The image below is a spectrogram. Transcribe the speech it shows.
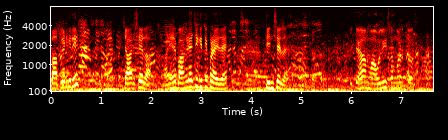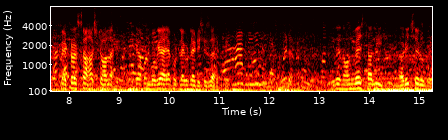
पापलेट किती? चारशेला. चारशेला. आणि हे बांगड्याची किती प्राइस आहे? तीनशे तीनशेला आहे. तिथे हा माऊली समर्थ कॅटरर्सचा हा स्टॉल आहे. इथे आपण बघूया ह्या कुठल्या कुठल्या डिशेस आहेत ते. इथे नॉनव्हेज थाली अडीचशे रुपये.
